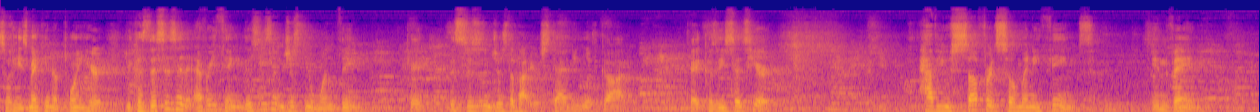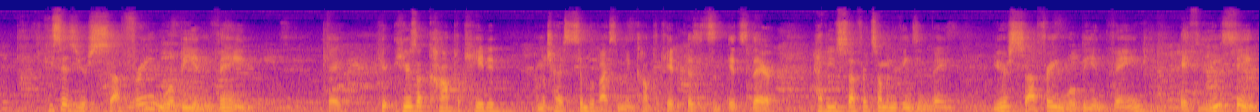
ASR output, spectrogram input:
So he's making a point here because this isn't everything. This isn't just in one thing. Okay? This isn't just about your standing with God. Okay? Because he says here, have you suffered so many things in vain? He says your suffering will be in vain. Okay? Here's a complicated I'm gonna try to simplify something complicated because it's it's there. Have you suffered so many things in vain? Your suffering will be in vain if you think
